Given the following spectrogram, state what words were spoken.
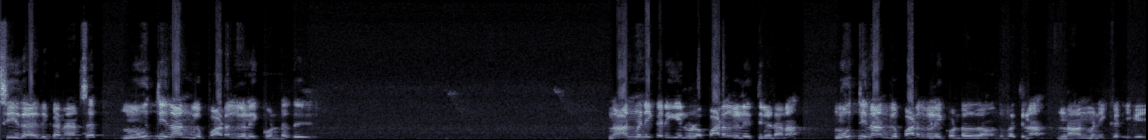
சீதா இதுக்கான ஆன்சர் நூத்தி நான்கு பாடல்களை கொண்டது. நான்மணி கடிகையில் உள்ள பாடல்கள் எத்தனைடானா? நூத்தி நான்கு பாடல்களை கொண்டதுதான் வந்து பாத்தீங்கன்னா நான்மணி கடிகை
